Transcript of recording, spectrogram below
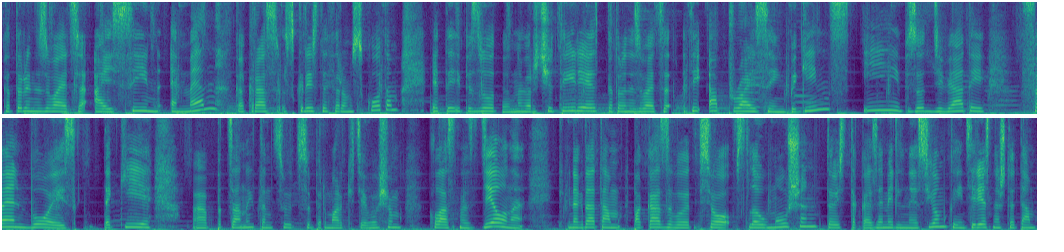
который называется I Seen a Man, как раз с Кристофером Скоттом. Это эпизод номер 4, который называется The Uprising Begins, и эпизод 9 Fanboys. Такие пацаны танцуют в супермаркете. В общем, классно сделано. Иногда там показывают все в slow motion, то есть такая замедленная съемка. Интересно, что там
